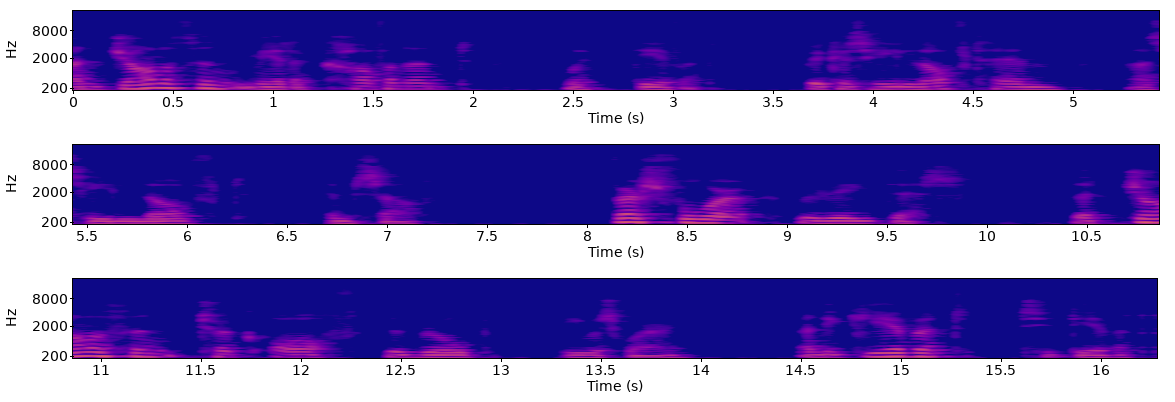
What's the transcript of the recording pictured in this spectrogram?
And Jonathan made a covenant with David because he loved him as he loved himself. Verse 4, we read this that Jonathan took off the robe he was wearing and he gave it to David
